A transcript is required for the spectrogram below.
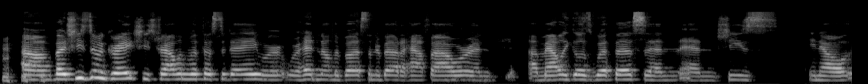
um, but she's doing great. She's traveling with us today. We're we're heading on the bus in about a half hour, and uh, Mally goes with us, and and she's you know,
